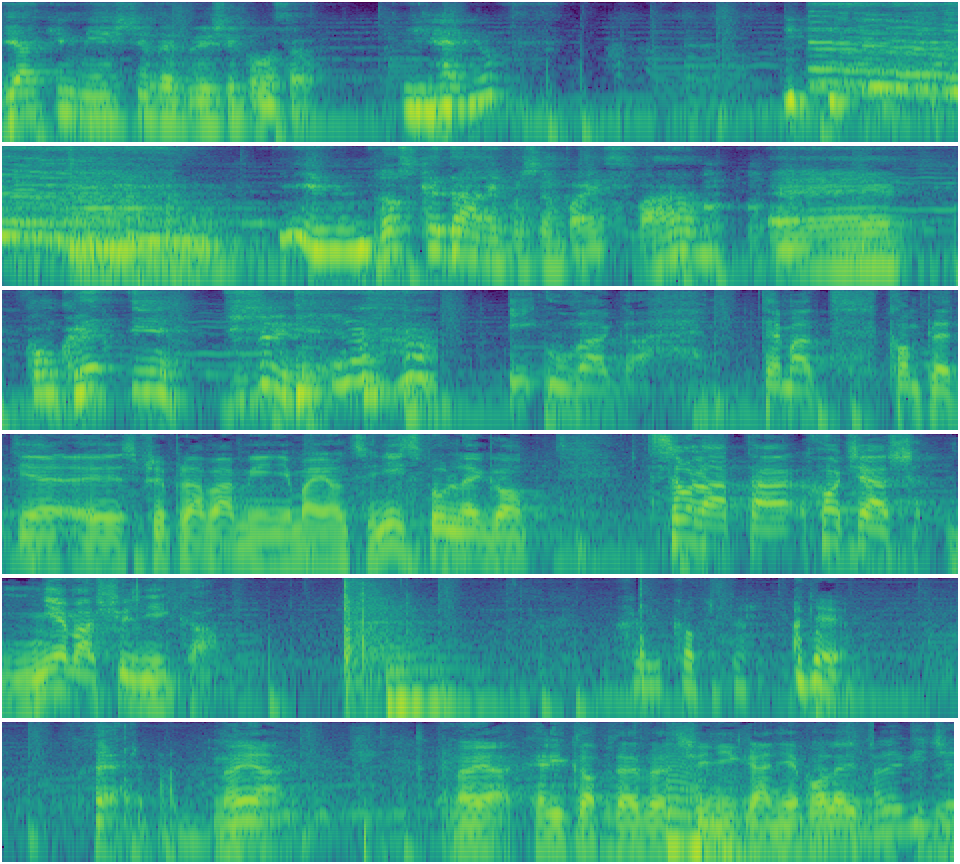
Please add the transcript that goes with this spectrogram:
w jakim mieście znajduje się Koloseum? Jaju? Nie wiem. Troszkę dalej, proszę Państwa. E, konkretnie w Rzymie. I uwaga, temat kompletnie y, z przyprawami nie mający nic wspólnego. Co lata, chociaż nie ma silnika. Helikopter. A nie. He, no jak? No jak? Helikopter bez silnika nie poleci. Ale widzę,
